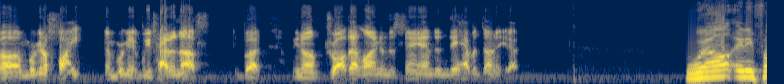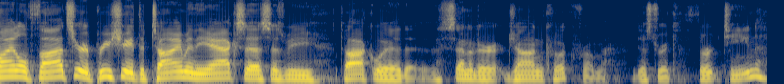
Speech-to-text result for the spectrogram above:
um, we're going to fight. And we're going we've had enough. But you know, draw that line in the sand, and they haven't done it yet. Well, any final thoughts here? Appreciate the time and the access as we talk with Senator John Cooke from District 13.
